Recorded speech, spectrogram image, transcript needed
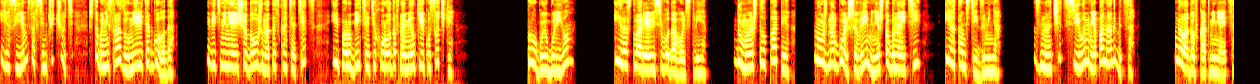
Я съем совсем чуть-чуть, чтобы не сразу умереть от голода. Ведь меня еще должен отыскать отец и порубить этих уродов на мелкие кусочки. Пробую бульон и растворяюсь в удовольствии. Думаю, что папе нужно больше времени, чтобы найти и отомстить за меня. Значит, силы мне понадобятся. Голодовка отменяется.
